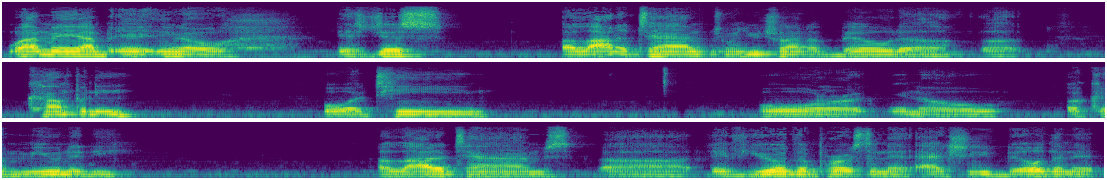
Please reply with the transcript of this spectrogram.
Well, I mean, I, you know, it's just a lot of times when you're trying to build a, a company or a team or you know a community a lot of times uh, if you're the person that actually building it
